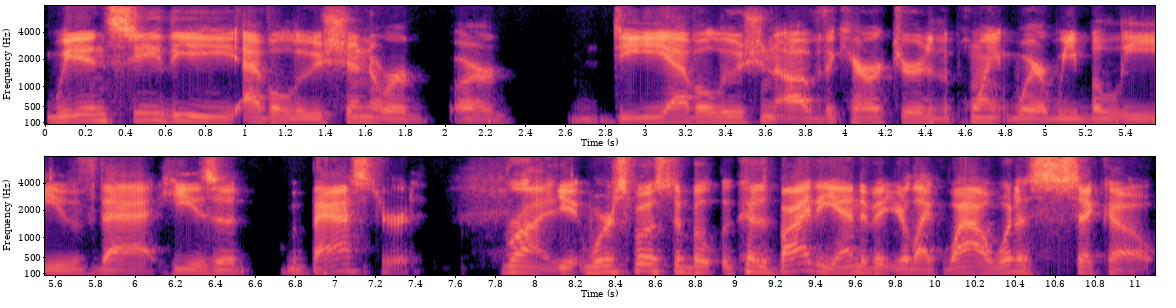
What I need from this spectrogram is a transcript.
we didn't see the evolution or or de-evolution of the character to the point where we believe that he's a bastard. right. We're supposed to be- because by the end of it you're like, wow, what a sicko.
